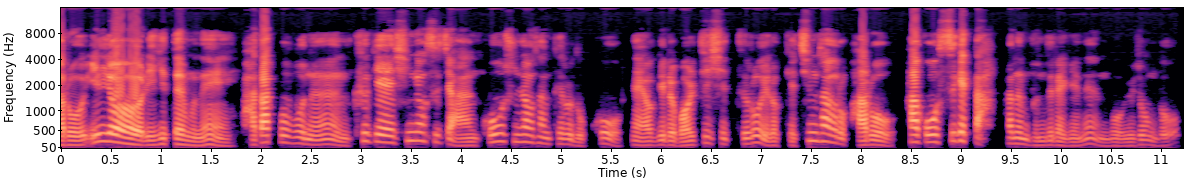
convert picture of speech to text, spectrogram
바로 1열이기 때문에 바닥 부분은 크게 신경 쓰지 않고 순정 상태로 놓고 그냥 여기를 멀티 시트로 이렇게 침상으로 바로 하고 쓰겠다 하는 분들에게는 뭐 이 정도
